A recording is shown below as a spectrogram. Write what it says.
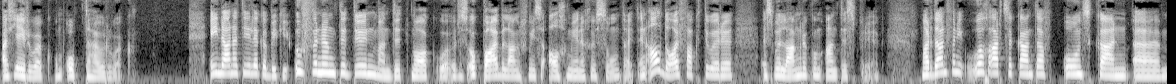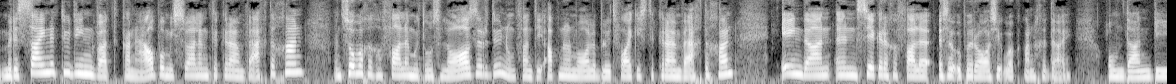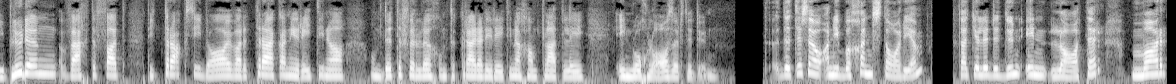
as jy rook om op te hou rook. En dan natuurlik 'n bietjie oefening te doen want dit maak dit is ook baie belangrik vir mense algemene gesondheid. En al daai faktore is belangrik om aan te spreek. Maar dan van die oogarts se kant af, ons kan ehm uh, medisyne toedien wat kan help om die swelling te kry om weg te gaan. In sommige gevalle moet ons laser doen om van die abnormale bloedvaatjies te kry om weg te gaan en dan in sekere gevalle is 'n operasie ook aangedui om dan die bloeding weg te vat, die traksie daai wat dit trek aan die retina om dit te verlig om te kry dat die retina gaan plat lê en nog laser te doen. Dit is nou aan die beginstadium dat jy dit doen en later, maar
